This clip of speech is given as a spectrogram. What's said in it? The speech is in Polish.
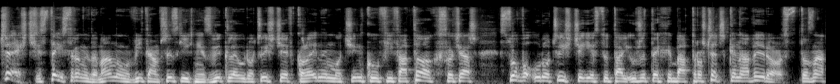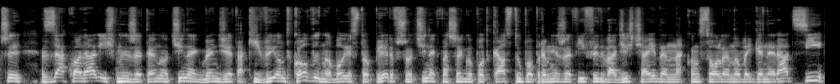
Cześć, z tej strony Domanu, witam wszystkich niezwykle uroczyście w kolejnym odcinku FIFA Talks, chociaż słowo uroczyście jest tutaj użyte chyba troszeczkę na wyrost, to znaczy zakładaliśmy, że ten odcinek będzie taki wyjątkowy, no bo jest to pierwszy odcinek naszego podcastu po premierze FIFA 21 na konsolę nowej generacji,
